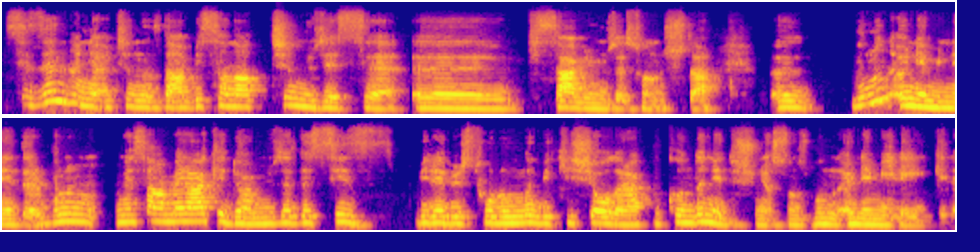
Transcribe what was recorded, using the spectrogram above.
Sizin hani açınızdan bir sanatçı müzesi, e, kişisel bir müze sonuçta. E, bunun önemi nedir? Bunun mesela merak ediyorum müzede siz birebir sorumlu bir kişi olarak bu konuda ne düşünüyorsunuz bunun önemiyle ilgili?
